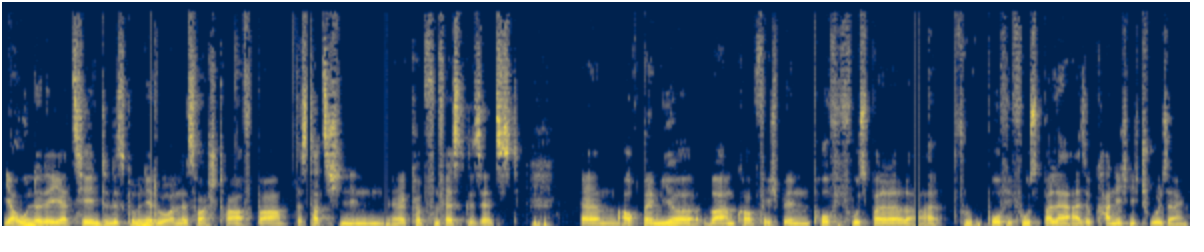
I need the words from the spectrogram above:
Jahrhunderte, Jahrzehnte diskriminiert worden. Das war strafbar. Das hat sich in den äh, Köpfen festgesetzt. Ähm, auch bei mir war im Kopf, ich bin Profifußballer, Profifußballer, also kann ich nicht schwul sein.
